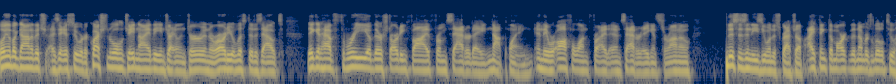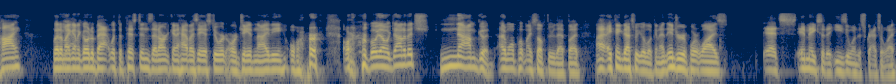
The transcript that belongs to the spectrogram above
Bojan Bogdanovic, Isaiah Stewart are questionable. Jaden Ivey and Jalen Duren are already listed as out. They could have three of their starting five from Saturday not playing, and they were awful on Friday and Saturday against Toronto this is an easy one to scratch up. I think the mark the number's a little too high. But am I going to go to bat with the Pistons that aren't going to have Isaiah Stewart or Jaden Ivey or or Bojan Bogdanovic? Nah, I'm good. I won't put myself through that. But I, I think that's what you're looking at. Injury report wise, it's it makes it an easy one to scratch away.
